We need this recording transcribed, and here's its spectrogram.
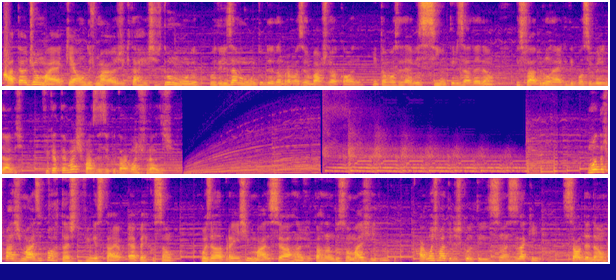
Até o John Mayer, que é um dos maiores guitarristas do mundo, utiliza muito o dedão para fazer o baixo do acorde. Então você deve sim utilizar o dedão. Isso abre um leque de possibilidades. Fica até mais fácil executar algumas frases. Uma das partes mais importantes do fingerstyle é a percussão, pois ela preenche mais o seu arranjo, tornando o som mais rítmico. Algumas batidas que eu utilizo são essas aqui. Só o dedão,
